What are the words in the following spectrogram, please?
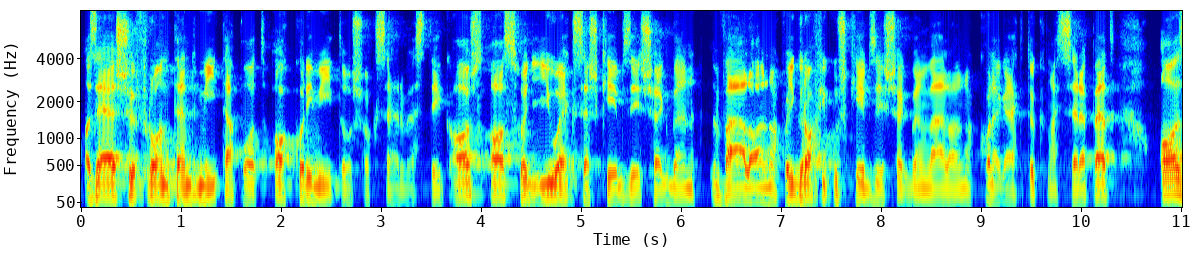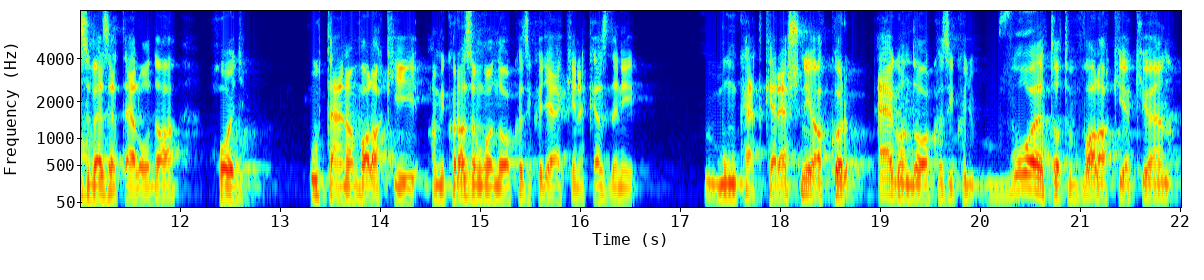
az első frontend meetupot akkori mítósok szervezték, az, az, hogy UX-es képzésekben vállalnak, vagy grafikus képzésekben vállalnak kollégák tök nagy szerepet, az vezet el oda, hogy utána valaki, amikor azon gondolkozik, hogy el kéne kezdeni munkát keresni, akkor elgondolkozik, hogy volt ott valaki, aki olyan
